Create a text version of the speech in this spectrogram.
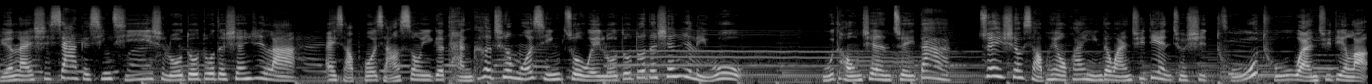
原来是下个星期一是罗多多的生日啦！艾小坡想要送一个坦克车模型作为罗多多的生日礼物。梧桐镇最大、最受小朋友欢迎的玩具店就是图图玩具店了，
